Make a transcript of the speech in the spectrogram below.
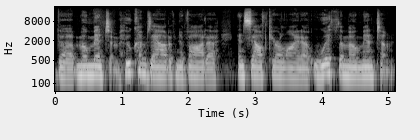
the momentum. Who comes out of Nevada and South Carolina with the momentum?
